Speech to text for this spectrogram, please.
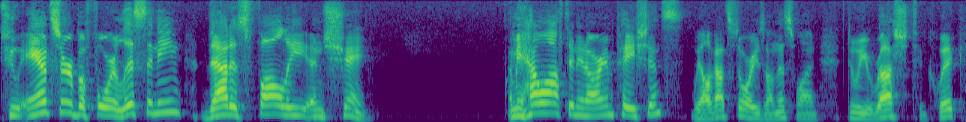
to answer before listening, that is folly and shame. I mean, how often in our impatience, we all got stories on this one, do we rush to quick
